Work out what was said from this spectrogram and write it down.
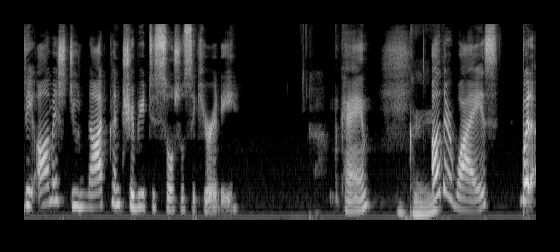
the Amish do not contribute to social security. Okay? Okay. Otherwise, but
